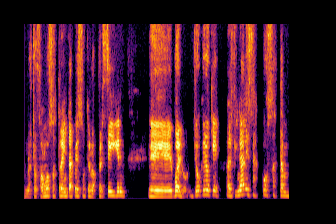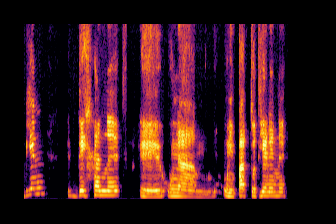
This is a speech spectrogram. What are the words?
nuestros famosos 30 pesos que nos persiguen. Eh, bueno, yo creo que al final esas cosas también dejan eh, una, un impacto, tienen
